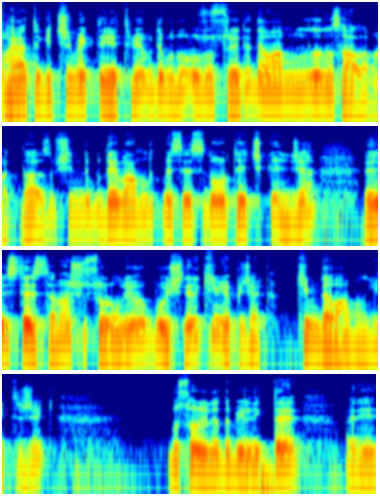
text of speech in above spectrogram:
hayata geçirmek de yetmiyor. Bir de bunun uzun sürede devamlılığını sağlamak lazım. Şimdi bu devamlılık meselesi de ortaya çıkınca e, ister istemez şu soruluyor. Bu işleri kim yapacak? Kim devamını getirecek? Bu soruyla da birlikte hani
